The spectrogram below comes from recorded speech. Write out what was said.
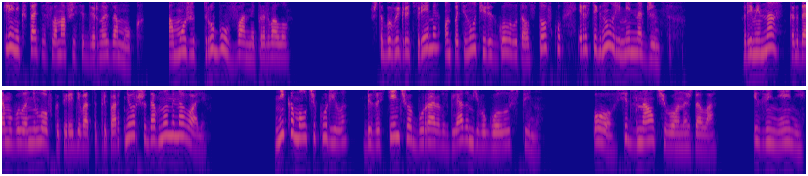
или не кстати сломавшийся дверной замок. А может, трубу в ванной прорвало. Чтобы выиграть время, он потянул через голову толстовку и расстегнул ремень на джинсах. Времена, когда ему было неловко переодеваться при партнерше, давно миновали. Ника молча курила, безостенчиво буравя взглядом его голую спину. О, Сид знал, чего она ждала извинений,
